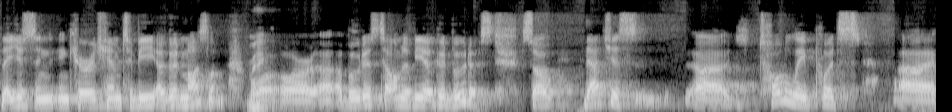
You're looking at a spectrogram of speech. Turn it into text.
they just in, encourage him to be a good Muslim, right. or, or, a Buddhist, tell him to be a good Buddhist. So that just uh, totally puts uh,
